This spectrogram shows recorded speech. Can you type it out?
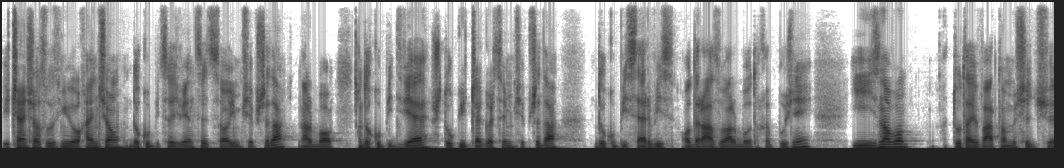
i część osób z miłą chęcią dokupi coś więcej, co im się przyda, albo dokupi dwie sztuki czegoś, co im się przyda, dokupi serwis od razu albo trochę później. I znowu tutaj warto myśleć e,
